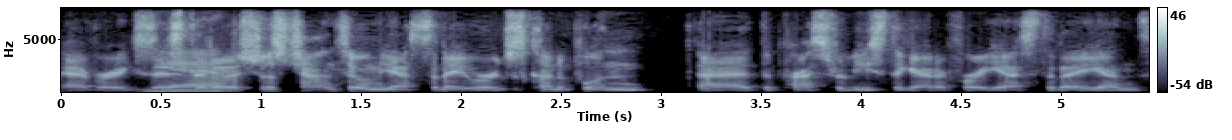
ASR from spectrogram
ever existed. Yeah. I was just chatting to him yesterday. We were just kind of putting uh, the press release together for yesterday, and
